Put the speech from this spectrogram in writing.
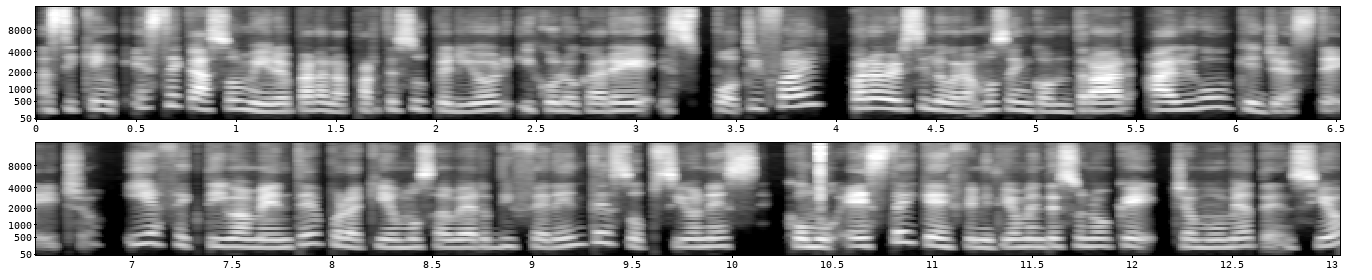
Así que en este caso me iré para la parte superior y colocaré Spotify para ver si logramos encontrar algo que ya esté hecho. Y efectivamente por aquí vamos a ver diferentes opciones como este que definitivamente es uno que llamó mi atención.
